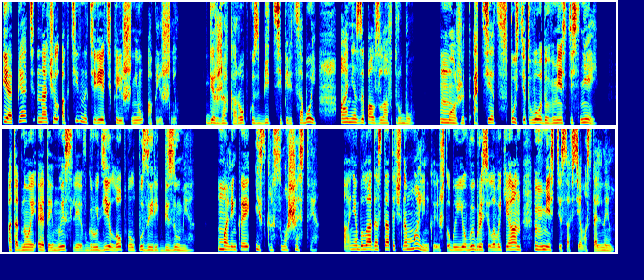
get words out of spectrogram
и опять начал активно тереть клешню о клешню. Держа коробку с Битси перед собой, Аня заползла в трубу. Может, отец спустит воду вместе с ней? От одной этой мысли в груди лопнул пузырик безумия. Маленькая искра сумасшествия. Аня была достаточно маленькой, чтобы ее выбросило в океан вместе со всем остальным.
